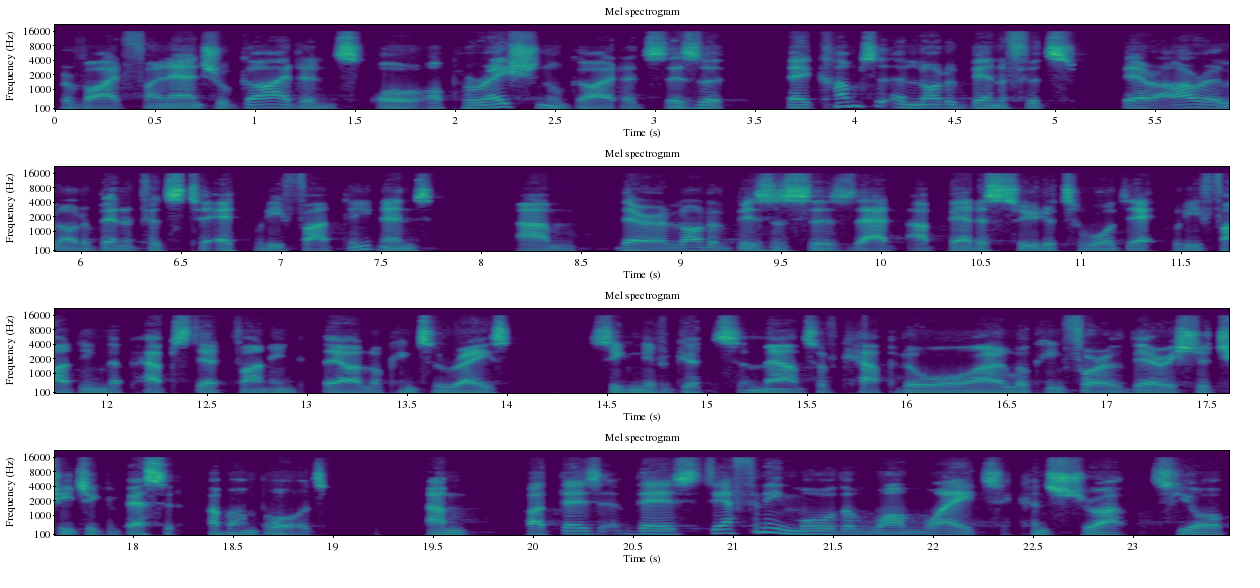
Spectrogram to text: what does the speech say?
provide financial guidance or operational guidance. There's a, there comes a lot of benefits. There are a lot of benefits to equity funding and um, there are a lot of businesses that are better suited towards equity funding than perhaps debt funding they are looking to raise significant amounts of capital or are looking for a very strategic investor to come on board. Um, but there's there's definitely more than one way to construct your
